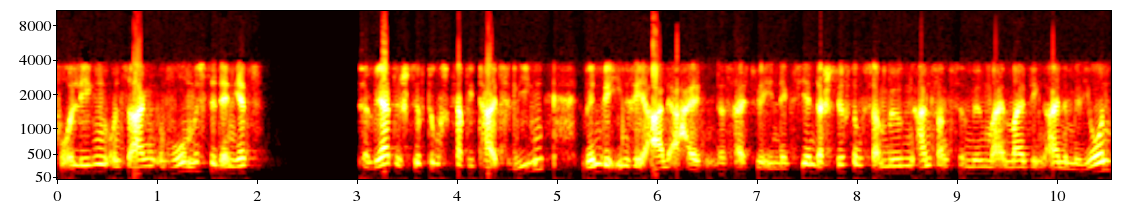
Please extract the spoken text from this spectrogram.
vorlegen und sagen, wo müsste denn jetzt Wert des Stiftungskapitals liegen, wenn wir ihn real erhalten. Das heißt, wir indexieren das Stiftungsvermögen, Anfangsvermögen meinetwegen eine Million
